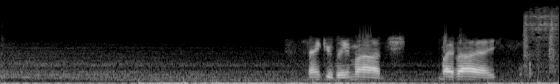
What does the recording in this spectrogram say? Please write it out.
Thank you very much. Bye bye.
